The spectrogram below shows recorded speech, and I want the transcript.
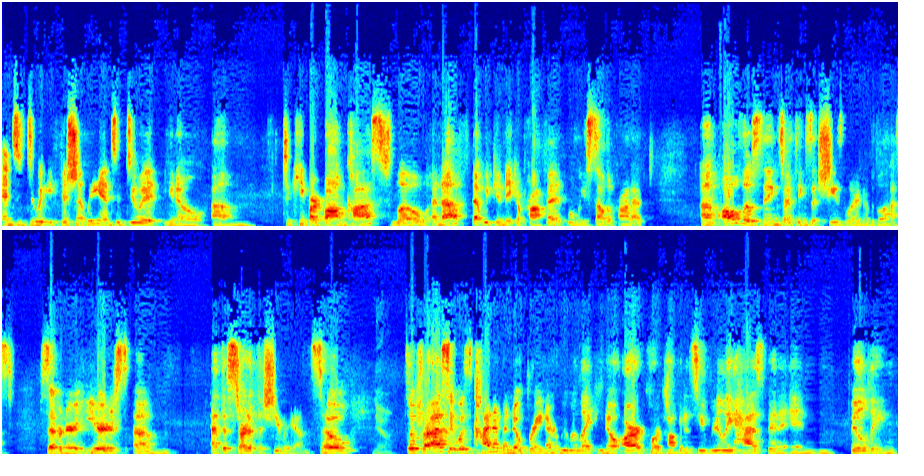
and to do it efficiently and to do it, you know, um, to keep our BOM costs low enough that we can make a profit when we sell the product. Um, all of those things are things that she's learned over the last seven or eight years um, at the startup that she ran. So, yeah. So for us, it was kind of a no-brainer. We were like, you know, our core competency really has been in building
